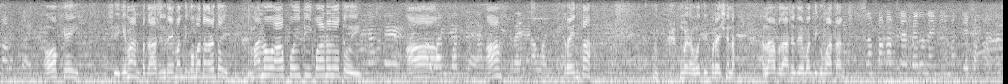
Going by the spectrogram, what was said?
Marungay. Okay. Sige man, pataasin tayo man ting kumatang ka nito eh. Mano apo iti kwa na nito eh. Ah, ah, Rent awan. 30. May awat presyo na. Ala, pataasin tayo man ting kumatang. Lang pakap, sir, pero naimimas kayo pakap.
